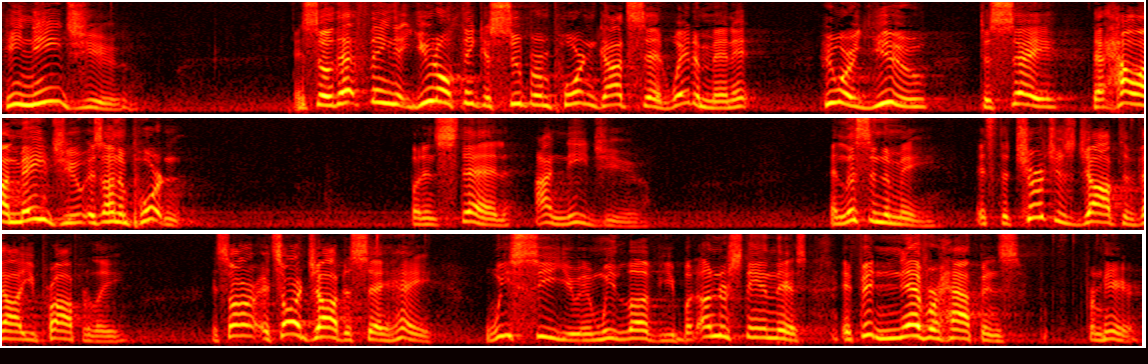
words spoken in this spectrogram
He needs you. And so that thing that you don't think is super important, God said, wait a minute, who are you to say that how I made you is unimportant? But instead, I need you. And listen to me it's the church's job to value properly. It's our, it's our job to say, hey, we see you and we love you, but understand this if it never happens from here,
